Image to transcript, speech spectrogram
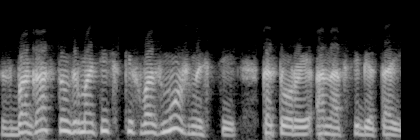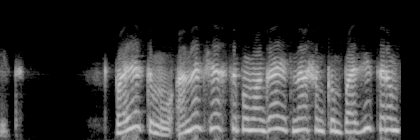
с богатством драматических возможностей, которые она в себе таит. Поэтому она часто помогает нашим композиторам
